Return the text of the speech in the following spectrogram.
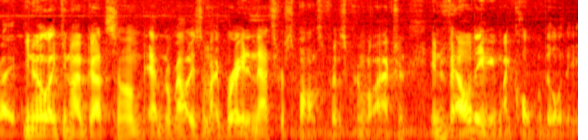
Right. You know, like, you know, I've got some abnormalities in my brain, and that's responsible for this criminal action, invalidating my culpability,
